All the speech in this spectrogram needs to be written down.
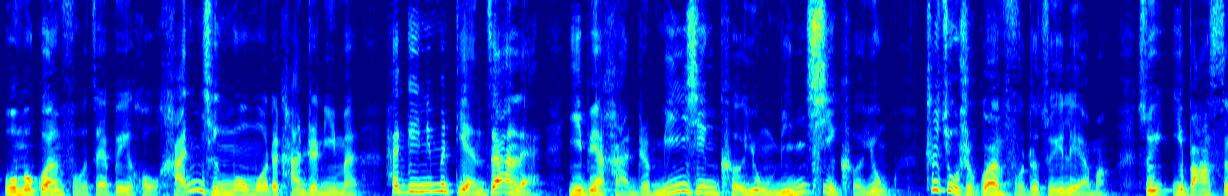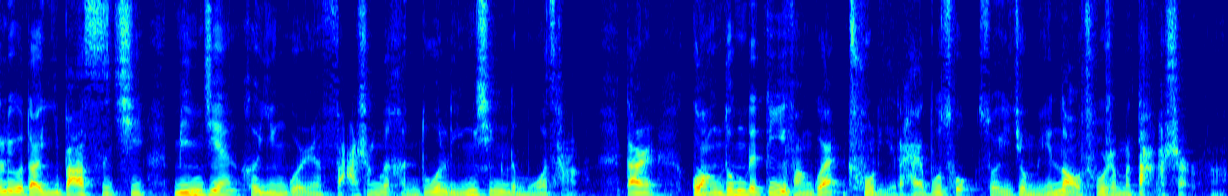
我们官府在背后含情脉脉地看着你们，还给你们点赞嘞，一边喊着民心可用，民气可用，这就是官府的嘴脸吗？所以，一八四六到一八四七，民间和英国人发生了很多零星的摩擦。当然，广东的地方官处理的还不错，所以就没闹出什么大事儿啊。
